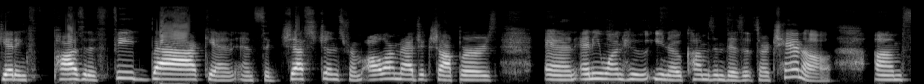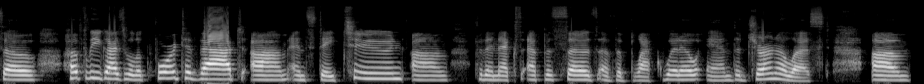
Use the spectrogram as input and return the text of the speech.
getting positive feedback and, and suggestions from all our magic shoppers and anyone who you know comes and visits our channel. Um, so hopefully you guys will look forward to that um, and stay tuned um, for the next episodes of the black widow and the journalist. Um,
